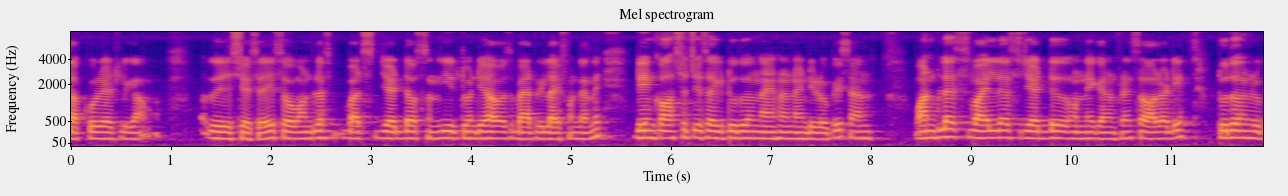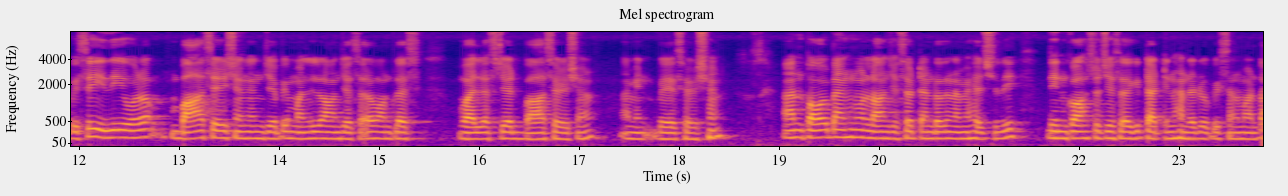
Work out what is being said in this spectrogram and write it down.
తక్కువ రేట్లుగా రిలీజ్ చేసాయి so one plus buds Z వస్తుంది. ఇది ట్వంటీ అవర్స్ బ్యాటరీ లైఫ్ ఉంటుంది. దీని కాస్ట్ వచ్చేసరికి two thousand nine hundred ninety rupees. And one plus wireless Z ఉన్నాయి కదా friends. Already two thousand rupees. ఇది కూడా బాస్ ఎడిషన్ అని చెప్పి మళ్ళీ లాంచ్ చేస్తారు. One plus wireless Z boss edition. I mean base edition. And power bank బ్యాంక్ను లాంచ్ చేస్తారు. టెన్ థౌసండ్ ఎంఏహెచ్ది దీని కాస్ట్ వచ్చేసరికి థర్టీన్ హండ్రెడ్ రూపీస్ అనమాట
